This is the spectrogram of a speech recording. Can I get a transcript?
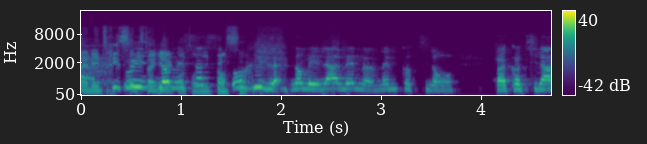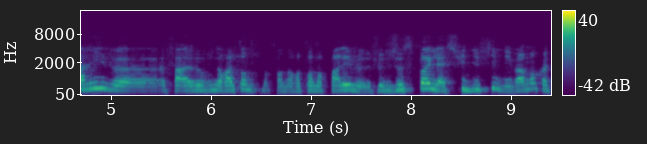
elle est triste oui, cette saga non mais quand on ça y c'est pense. horrible. Non mais là même, même quand il en, enfin quand il arrive, euh, enfin on aura le temps, de... enfin, on aura le temps d'en reparler. Je, je, je spoil la suite du film, mais vraiment quand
